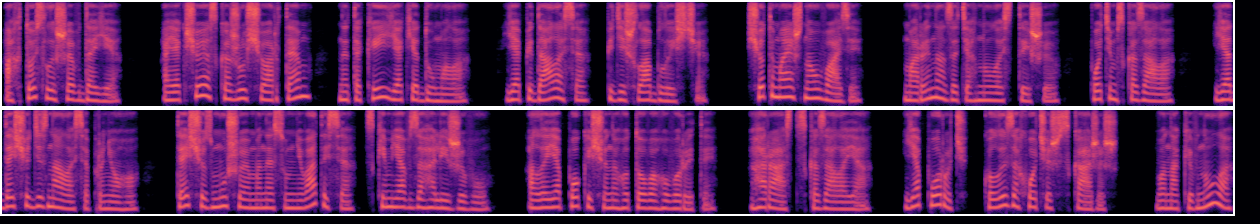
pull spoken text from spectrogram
а хтось лише вдає. А якщо я скажу, що Артем не такий, як я думала, я піддалася, підійшла ближче. Що ти маєш на увазі? Марина затягнулась тишею. Потім сказала Я дещо дізналася про нього, те, що змушує мене сумніватися, з ким я взагалі живу. Але я поки що не готова говорити. Гаразд, сказала я. Я поруч, коли захочеш, скажеш. Вона кивнула,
